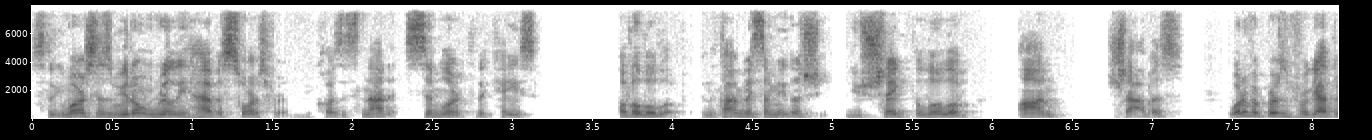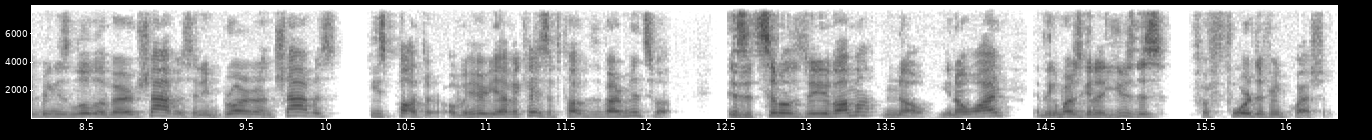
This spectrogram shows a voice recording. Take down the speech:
So the Gemara says we don't really have a source for it because it's not similar to the case of a lulav. In the time of Beis you shake the lulav on Shabbos, what if a person forgot to bring his lulav Erev Shabbos and he brought it on Shabbos? He's potter. Over here you have a case of Tav Bar Mitzvah. Is it similar to Yavama? No. You know why? And the Gemara is going to use this for four different questions.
